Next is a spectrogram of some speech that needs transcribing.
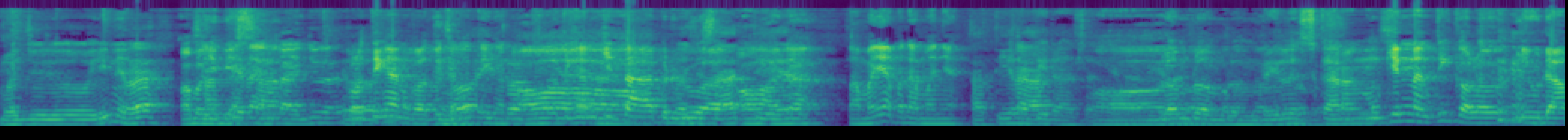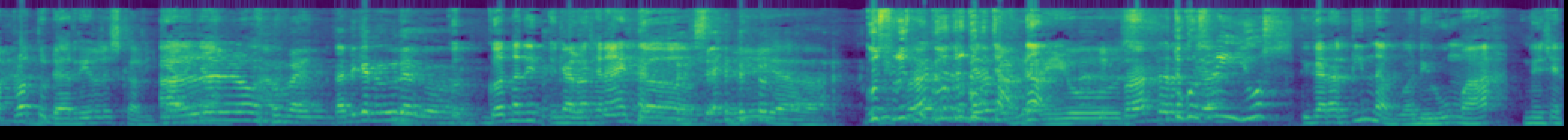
Baju inilah. Oh, baju biasa. baju. Clothingan, clothingan. Oh. kita berdua. Baju Oh, ada. Namanya apa namanya? Satira. Satira, satira. Oh, belum, belum, belum rilis sekarang. Mungkin nanti kalau ini udah upload udah rilis kali. Iya, iya. lu ngapain? Tadi kan udah kok. Gue tadi Indonesian Idol. Iya. Gue serius, gue gue bercanda. Itu gue serius di karantina gue di rumah Indonesian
